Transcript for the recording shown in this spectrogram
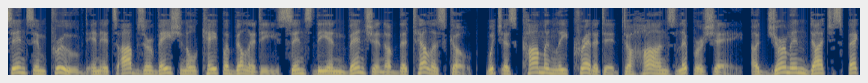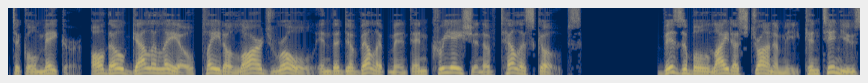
since improved in its observational capabilities since the invention of the telescope, which is commonly credited to Hans Lippershey, a German-Dutch spectacle maker, although Galileo played a large role in the development and creation of telescopes. Visible light astronomy continues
